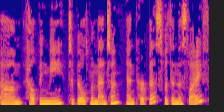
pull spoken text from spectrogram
um, helping me to build momentum and purpose within this life,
